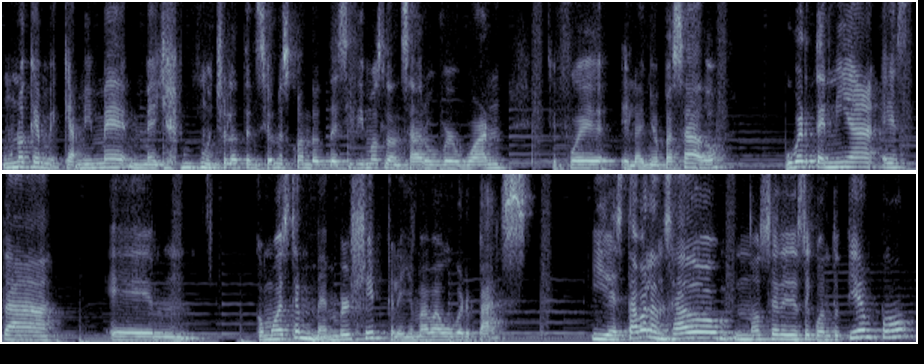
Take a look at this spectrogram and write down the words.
uno que, me, que, a mí me, me llamó mucho la atención es cuando decidimos lanzar Uber One, que fue el año pasado. Uber tenía esta, eh, como este membership que le llamaba Uber Pass, y estaba lanzado no sé desde cuánto tiempo,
